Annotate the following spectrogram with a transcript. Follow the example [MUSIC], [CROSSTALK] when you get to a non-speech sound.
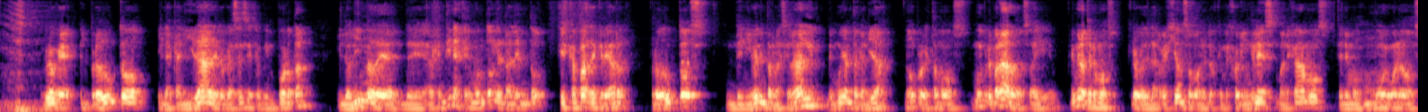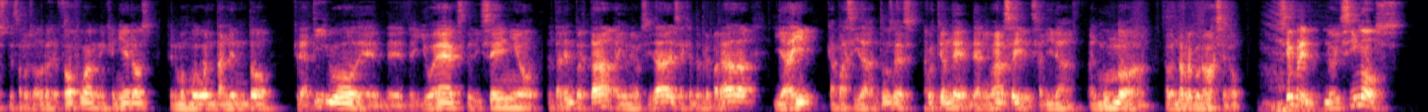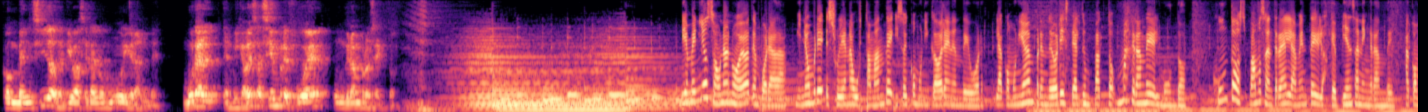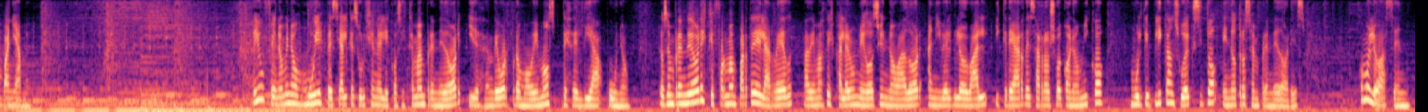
Yo creo que el producto y la calidad de lo que haces es lo que importa. Y lo lindo de, de Argentina es que hay un montón de talento que es capaz de crear productos de nivel internacional de muy alta calidad. ¿No? porque estamos muy preparados. Ahí. Primero tenemos, creo que de la región somos de los que mejor inglés manejamos, tenemos muy buenos desarrolladores de software, ingenieros, tenemos muy buen talento creativo, de, de, UX, de diseño. El talento está, hay universidades, hay gente preparada y hay capacidad. Entonces es cuestión de, animarse y de salir al mundo a, a vender lo que uno hace, ¿no? Siempre lo hicimos convencidos de que iba a ser algo muy grande. Mural en mi cabeza siempre fue un gran proyecto. Bienvenidos a una nueva temporada. Mi nombre es Juliana Bustamante y soy comunicadora en Endeavor, la comunidad de emprendedores de alto impacto más grande del mundo. Juntos vamos a entrar en la mente de los que piensan en grande. Acompáñame. Hay un fenómeno muy especial que surge en el ecosistema emprendedor y desde Endeavor promovemos desde el día 1. Los emprendedores que forman parte de la red, además de escalar un negocio innovador a nivel global y crear desarrollo económico, multiplican su éxito en otros emprendedores. ¿Cómo lo hacen?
